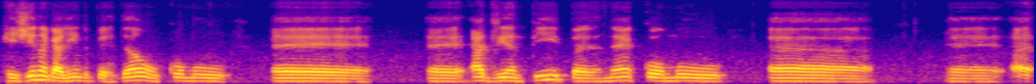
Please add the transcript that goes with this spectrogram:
Regina Galindo, perdão, como é, é, Adriane Pipa, né, como é, é,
